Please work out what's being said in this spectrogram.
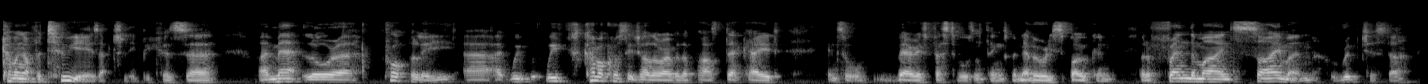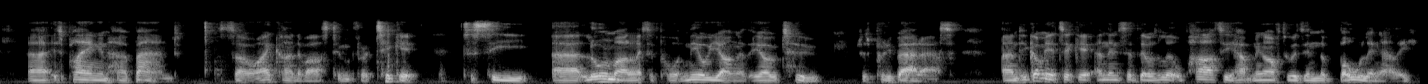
coming up for two years actually, because uh, I met Laura properly. Uh, we, we've come across each other over the past decade in sort of various festivals and things, but never really spoken. But a friend of mine, Simon Ribchester, uh, is playing in her band. So I kind of asked him for a ticket to see uh, Laura Marling support Neil Young at the O2, which was pretty badass. And he got me a ticket and then said there was a little party happening afterwards in the bowling alley.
